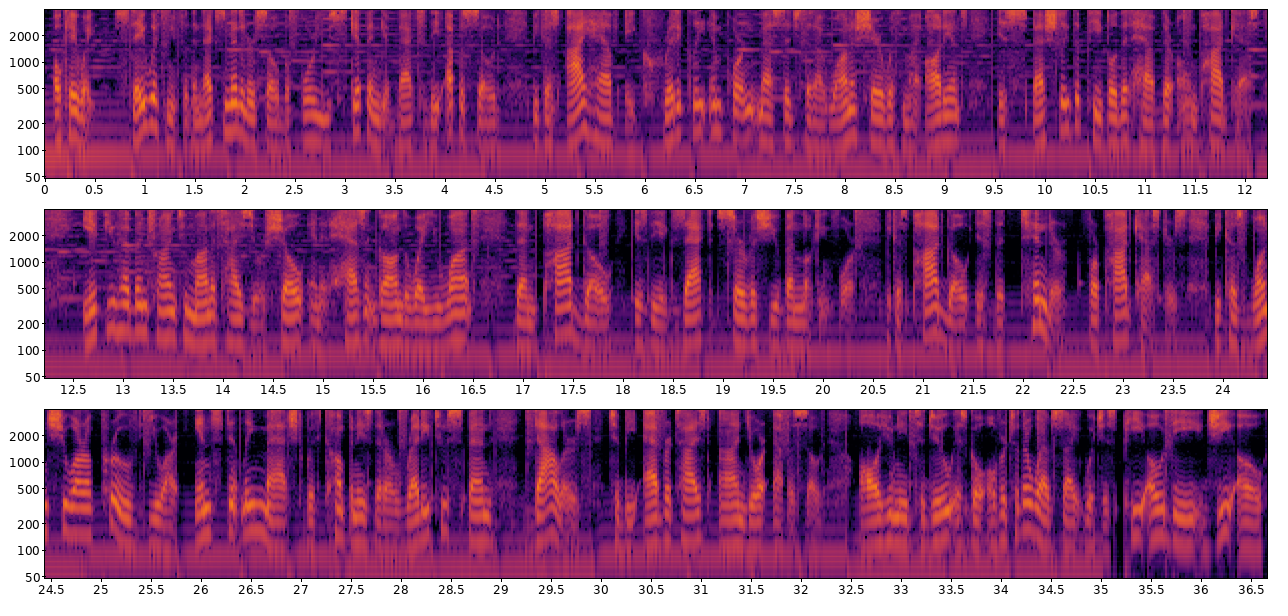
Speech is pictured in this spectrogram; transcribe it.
Okay, wait, stay with me for the next minute or so before you skip and get back to the episode because I have a critically important message that I want to share with my audience, especially the people that have their own podcast. If you have been trying to monetize your show and it hasn't gone the way you want, then Podgo is the exact service you've been looking for because Podgo is the Tinder for podcasters. Because once you are approved, you are instantly matched with companies that are ready to spend dollars to be advertised on your episode. All you need to do is go over to their website, which is podgo.co,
